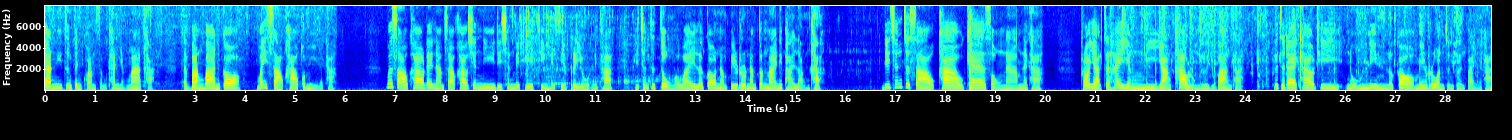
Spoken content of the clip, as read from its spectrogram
การนี้จึงเป็นความสำคัญอย่างมากค่ะ แต่บางบ้านก็ไม่ซาวข้าวก็มีนะคะ เมื่อซาวข้าวได้น้ำซาวข้าวเช่นนี้ ดิฉันไม่เททิ้งให้เสียประโยชน์นะคะ ดิฉันจะจงเอาไว้แล้วก็นำไปรดน้ำต้นไม้ในภายหลังค่ะ ดิฉันจะซาวข้าวแค่สองน้ำนะคะ เพราะอยากจะให้ยังมียางข้าวหลงเหลืออยู่บ้างค่ะ เพื่อจะได้ข้าวที่นุ่มนิ่มแล้วก็ไม่ร่วนจนเกินไปนะคะ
